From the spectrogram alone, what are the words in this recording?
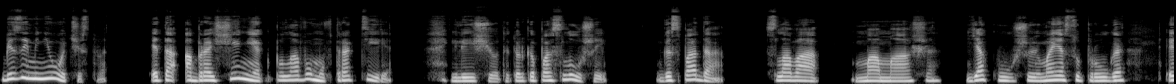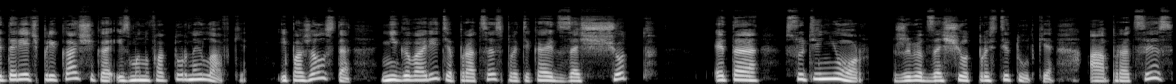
без имени отчества? Это обращение к половому в трактире. Или еще, ты только послушай. Господа, слова «мамаша», «я кушаю», «моя супруга» — это речь приказчика из мануфактурной лавки. И, пожалуйста, не говорите, процесс протекает за счет... Это сутенер живет за счет проститутки, а процесс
